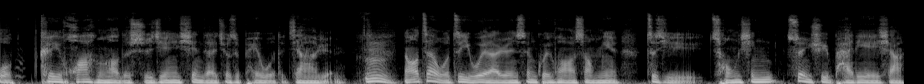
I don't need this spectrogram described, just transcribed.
我可以花很好的时间，现在就是陪我的家人，嗯，然后在我自己未来人生规划上面，自己重新顺序排列一下，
